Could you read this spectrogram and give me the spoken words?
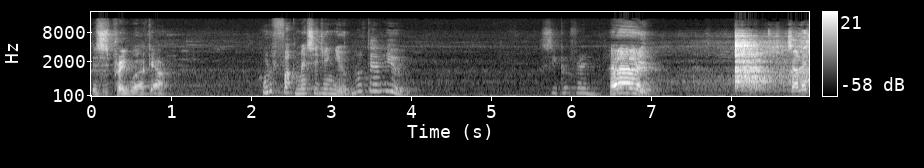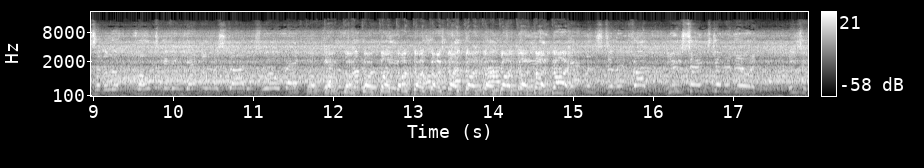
This is pre-workout. Who the fuck messaging you? Not tell you. Secret friend. Hey! So let's have a look. Bolt's giving Gatlin the start. He's well back. Go, go, go, go, go, go, go, go, go, go, go, go, go, go, go. Gatlin's still in front. Usain's going to do it. He's a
